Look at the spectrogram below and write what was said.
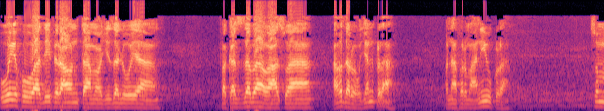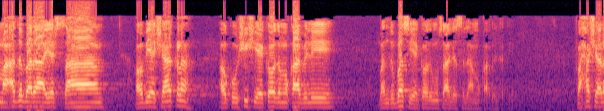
وی خو وادي فرعون تا معجزه لویا فکذب وعصا هغه دروغجن کړه او نافرمانی وکړه ثم ادبر یشسا او بیا شاکړه او کوشش یې کو د مقابله بندوبس یې کو د موسی علی السلام مقابله کې فحشر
